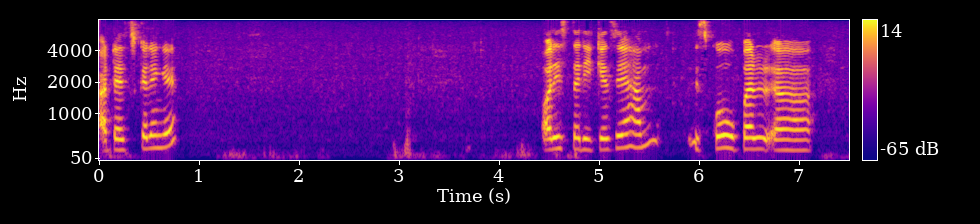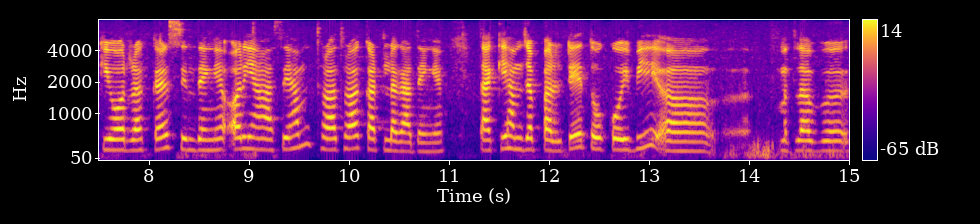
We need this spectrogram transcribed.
अटैच करेंगे। और इस तरीके से हम इसको ऊपर की ओर रख कर सिल देंगे और यहाँ से हम थोड़ा थोड़ा कट लगा देंगे। ताकि हम जब पलटे तो कोई भी आ, मतलब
